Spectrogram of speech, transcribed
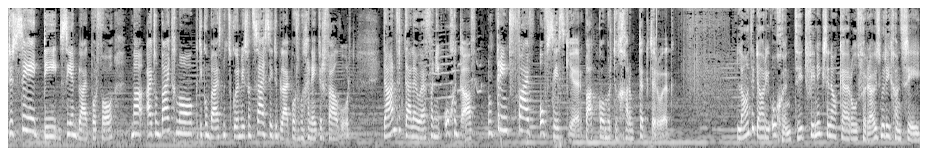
Toe sê die seun blykbaar vir haar, maar het ontbyt gemaak, die kombuis moet skoon wees want sy sê toe blykbaar moet gaan net weer vuil word. Dan vertel hy hoe van die oggend af omtrent 5 of 6 keer badkamer toe gaan om tik te rook. Later daardie oggend het Phoenix en haar kerel vir Rosemary gaan sê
